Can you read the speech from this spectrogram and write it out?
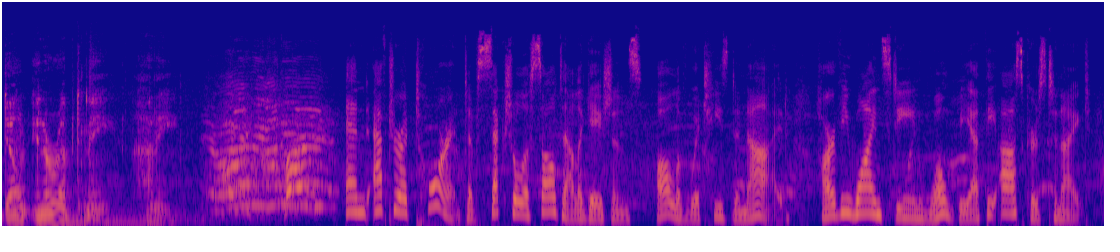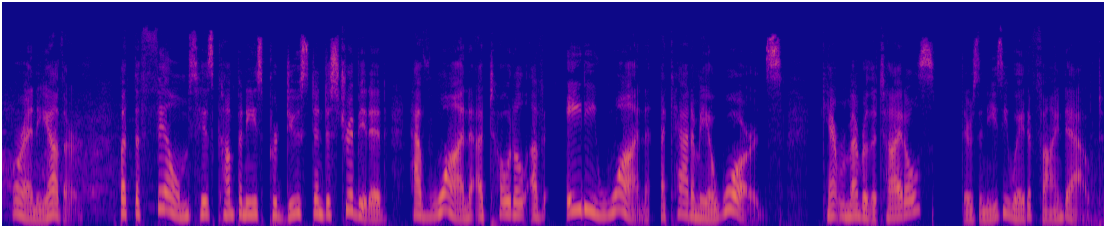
Don't interrupt me, honey. And after a torrent of sexual assault allegations, all of which he's denied, Harvey Weinstein won't be at the Oscars tonight, or any other. But the films his companies produced and distributed have won a total of 81 Academy Awards. Can't remember the titles? There's an easy way to find out.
